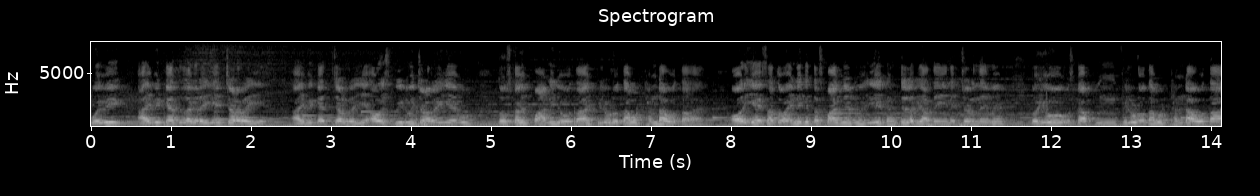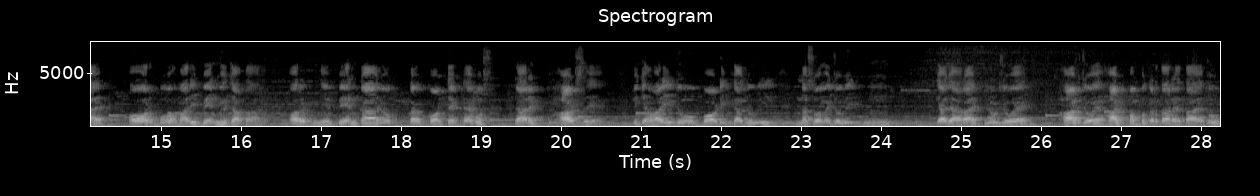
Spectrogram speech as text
कोई भी आई भी कैद लग रही है, चढ़ रही है भी कैद चल रही है और स्पीड में चढ़ रही है वो तो उसका जो पानी जो होता है, फ्लूड होता है, वो ठंडा होता है। और ये ऐसा तो है नहीं कि दस पाँच मिनट में ये घंटे लग जाते हैं इन्हें चढ़ने में तो जो उसका फ्लूड होता है, वो ठंडा होता है और वो हमारी बेन में जाता है। और बेन का जो कांटेक्ट है, वो डायरेक्ट हार्ट से है, क्योंकि हमारी जो बॉडी का जो भी नसों में जो भी क्या जा रहा है, फ्लूड जो है हार्ट जो है हार्ट पंप करता रहता है तो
